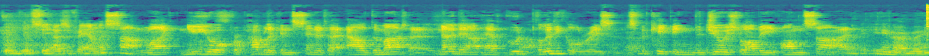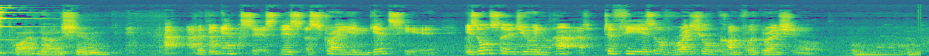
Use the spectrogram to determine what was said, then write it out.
Good to see. you. How's your family? Some, like New York Republican Senator Al D'Amato, no doubt have good political reasons for keeping the Jewish lobby on side. You know me, quite and unassuming. But the access this Australian gets here is also due in part to fears of racial conflagration. Oh.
